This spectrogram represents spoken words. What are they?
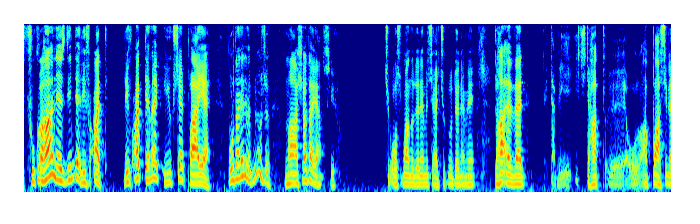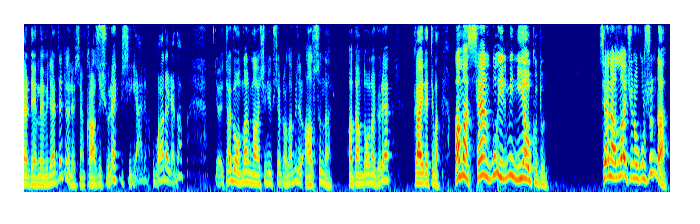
fukaha nezdinde rifat. Rifat demek yüksek paye. Burada ne demek biliyor musun? Maaşa da yansıyor. Çünkü Osmanlı dönemi, Selçuklu dönemi, daha evvel e, tabii içtihat, e, o Abbasilerde, Emevilerde de öyle. Sen Kazı Şureh misin yani? Mübarek adam. E, tabii onlar maaşını yüksek alabilir. Alsınlar. Adam da ona göre gayreti var. Ama sen bu ilmi niye okudun? Sen Allah için okursun da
